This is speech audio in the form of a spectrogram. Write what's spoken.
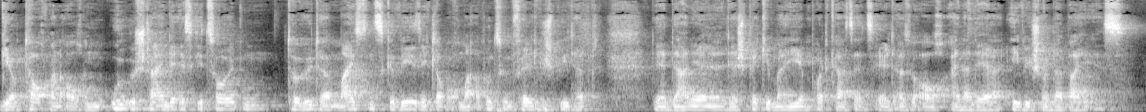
Georg Tauchmann auch ein Urgestein der SG Zeuthen, Torhüter meistens gewesen, ich glaube auch mal ab und zu im Feld gespielt hat. Der Daniel, der Specki mal hier im Podcast erzählt, also auch einer, der ewig schon dabei ist.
